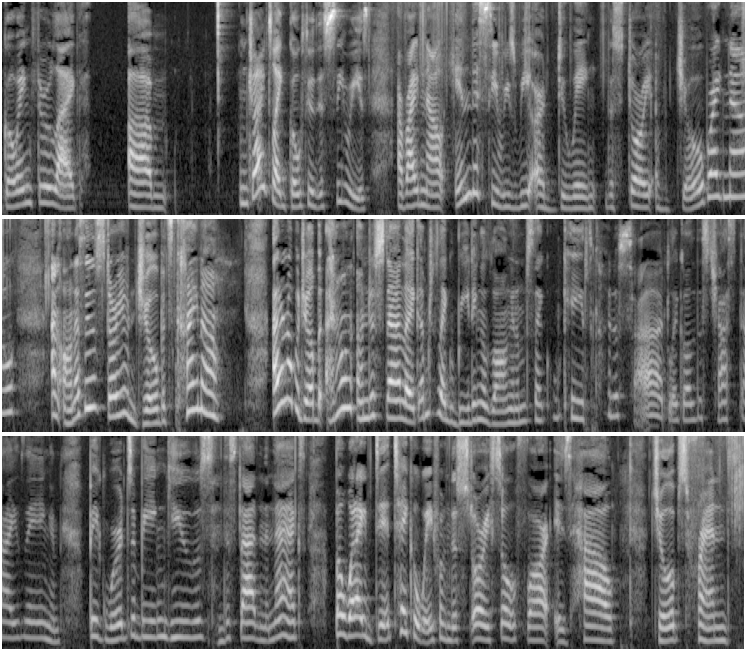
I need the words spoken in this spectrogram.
going through like um I'm trying to like go through this series. Uh, right now, in this series, we are doing the story of Job right now. And honestly, the story of Job, it's kind of, I don't know about Job, but I don't understand. Like, I'm just like reading along and I'm just like, okay, it's kind of sad. Like, all this chastising and big words are being used and this, that, and the next. But what I did take away from the story so far is how Job's friends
